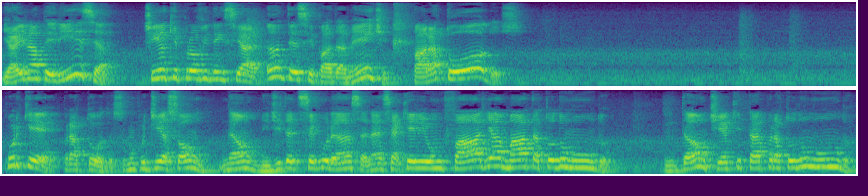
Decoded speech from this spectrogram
E aí na perícia tinha que providenciar antecipadamente para todos Por quê? Para todos. Não podia só um? Não, medida de segurança, né? Se aquele um falha, mata todo mundo. Então tinha que estar para todo mundo.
